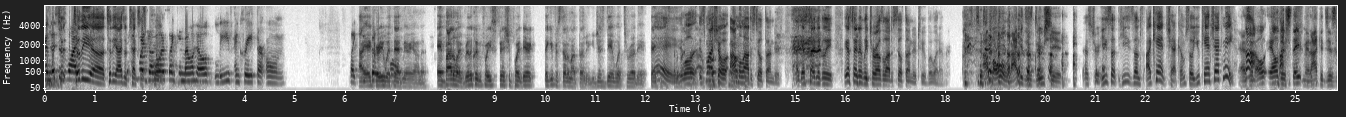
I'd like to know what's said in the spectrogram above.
And this to, is why to the uh, to the eyes of Texas. why point- journalists like Jemele Hill leave and create their own. Like I agree with their that. Mariana. And by the way, really quick before you finish your point, Derek, thank you for stealing my thunder. You just did what Terrell did. Thank you. Hey, well, thunder. it's I my show. I was- I'm allowed to steal thunder. I guess technically, I guess technically Terrell's allowed to steal thunder too, but whatever. I'm old. I can just do shit. That's true. He's a, he's un, I can't check him, so you can't check me. As Ah! an old elder statement, I could just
